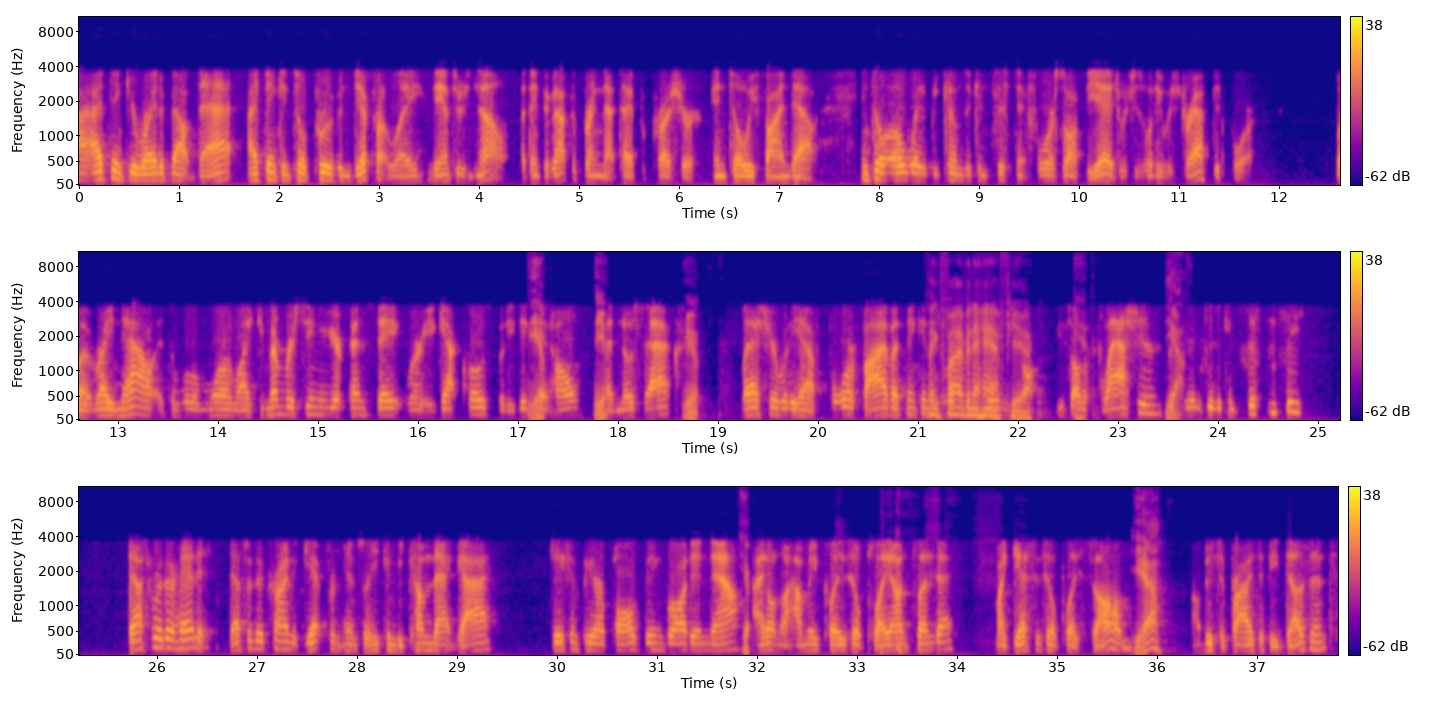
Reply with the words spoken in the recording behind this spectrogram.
I, I think you're right about that. I think until proven differently, the answer is no. I think they're going to have to bring that type of pressure until we find out. Until Oweh becomes a consistent force off the edge, which is what he was drafted for. But right now, it's a little more like you remember his senior year at Penn State where he got close, but he didn't yep. get home, yep. had no sacks. Yep. Last year, what did he have? Four or five, I think. In I think five and a half. You yeah. Saw, you saw yeah. the flashes, but yeah. you didn't see the consistency. That's where they're headed. That's what they're trying to get from him, so he can become that guy. Jason Pierre-Paul's being brought in now. Yep. I don't know how many plays he'll play on Sunday. My guess is he'll play some. Yeah. I'll be surprised if he doesn't.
